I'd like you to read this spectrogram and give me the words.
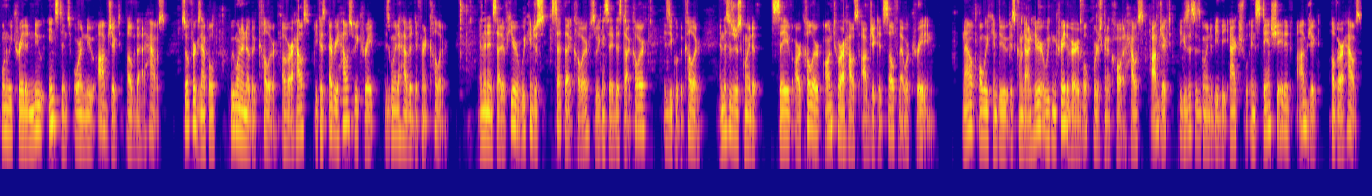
when we create a new instance or a new object of that house. So for example, we want to know the color of our house because every house we create is going to have a different color. And then inside of here, we can just set that color. So we can say this dot color is equal to color. And this is just going to save our color onto our house object itself that we're creating. Now all we can do is come down here, we can create a variable, we're just going to call it house object because this is going to be the actual instantiated object of our house.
